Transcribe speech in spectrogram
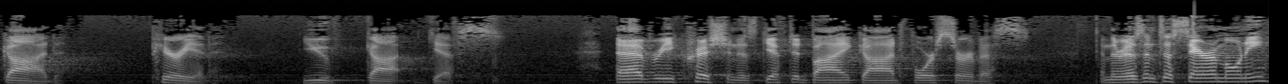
God. Period. You've got gifts. Every Christian is gifted by God for service. And there isn't a ceremony.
